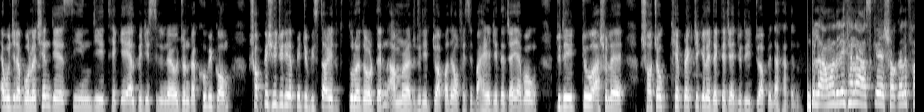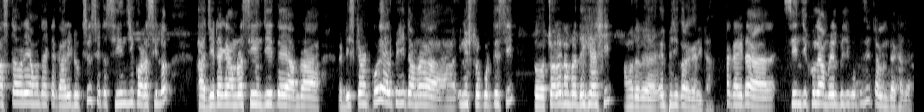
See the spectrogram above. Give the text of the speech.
এবং যেটা বলেছেন যে সিএনজি থেকে এলপিজি সিলিন্ডার ওজনটা খুবই কম। সবকিছুই যদি আপনি একটু বিস্তারিত তুলে ধরতেন, আমরা যদি একটু আপনাদের অফিসের বাইরে যেতে চাই এবং যদি একটু আসলে সচক্ষে প্র্যাকটিক্যালি দেখতে চাই, যদি একটু আপনি দেখাতেন। তাহলে আমাদের এখানে আজকে সকালে ফার্স্ট আওয়ারে আমাদের একটা গাড়ি ঢুকছে, সেটা সিএনজি করা ছিল। যেটাকে আমরা সিএনজি তে আমরা ডিসকাউন্ট করে এলপিজিটা আমরা ইনস্টল করতেছি। তো চলেন আমরা দেখে আসি আমাদের এলপিজি করা গাড়িটা। গাড়িটা সিএনজি খুলে আমরা এলপিজি করতেছি, চলেন দেখা যায়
